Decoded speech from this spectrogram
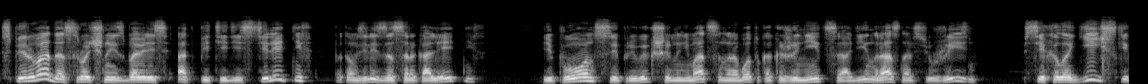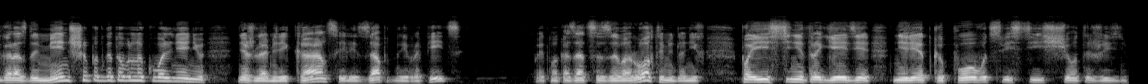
Сперва досрочно избавились от 50-летних, потом взялись за 40-летних. Японцы, привыкшие наниматься на работу, как и жениться, один раз на всю жизнь, психологически гораздо меньше подготовлено к увольнению, нежели американцы или западноевропейцы. Поэтому оказаться за воротами для них поистине трагедия, нередко повод свести счеты жизнью.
